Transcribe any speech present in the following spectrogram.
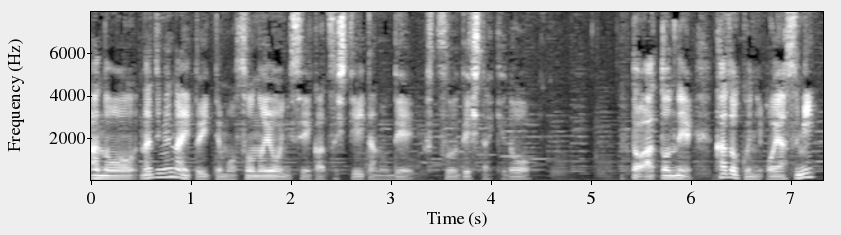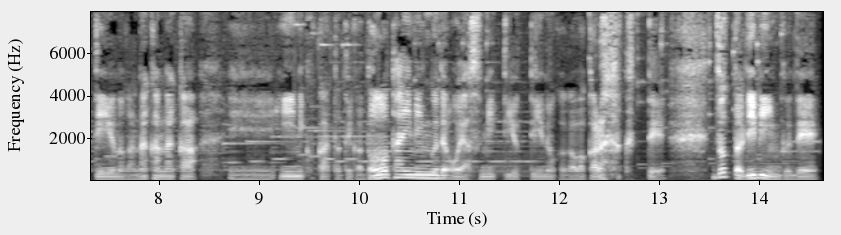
あの、馴染めないと言ってもそのように生活していたので普通でしたけど、と、あとね、家族にお休みっていうのがなかなか、えー、言いにくかったというか、どのタイミングでお休みって言っていいのかがわからなくって、ずっとリビングで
